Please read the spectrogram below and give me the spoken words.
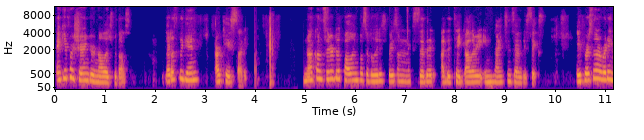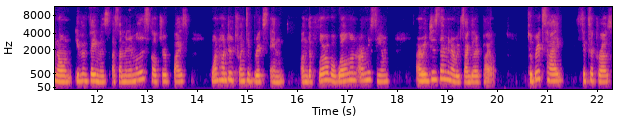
Thank you for sharing your knowledge with us. Let us begin our case study. Now consider the following possibilities based on an exhibit at the Tate Gallery in 1976. A person already known, even famous, as a minimalist sculptor buys 120 bricks and, on the floor of a well-known art museum, arranges them in a rectangular pile, two bricks high, six across,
